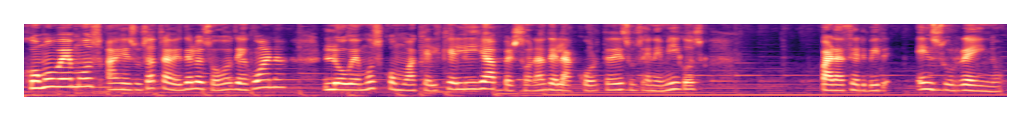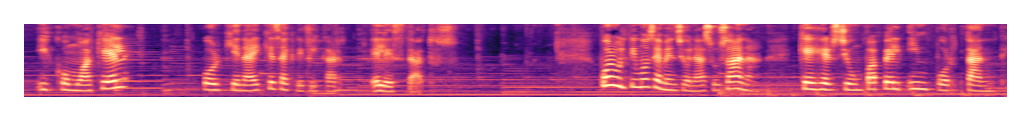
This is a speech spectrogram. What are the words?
¿Cómo vemos a Jesús a través de los ojos de Juana? Lo vemos como aquel que elige a personas de la corte de sus enemigos para servir en su reino y como aquel por quien hay que sacrificar el estatus. Por último se menciona a Susana, que ejerció un papel importante.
